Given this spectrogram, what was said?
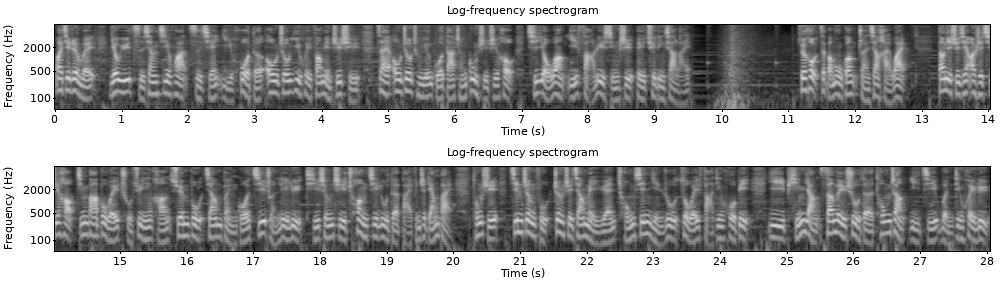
外界认为，由于此项计划此前已获得欧洲议会方面支持，在欧洲成员国达成共识之后，其有望以法律形式被确定下来。最后，再把目光转向海外。当地时间二十七号，津巴布韦储蓄银行宣布将本国基准利率提升至创纪录的百分之两百，同时，金政府正式将美元重新引入作为法定货币，以平养三位数的通胀以及稳定汇率。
